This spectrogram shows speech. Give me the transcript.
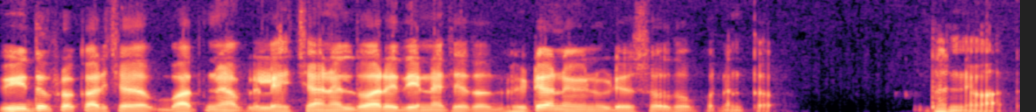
विविध प्रकारच्या बातम्या आपल्याला या चॅनलद्वारे देण्यात येतात. भेटूया नवीन व्हिडिओसह तोपर्यंत. धन्यवाद.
